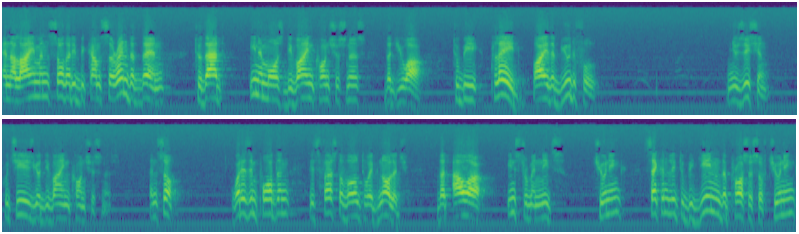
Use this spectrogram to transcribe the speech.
and alignment so that it becomes surrendered then to that innermost divine consciousness that you are, to be played by the beautiful musician, which is your divine consciousness. And so, what is important is first of all to acknowledge that our instrument needs tuning. Secondly, to begin the process of tuning,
